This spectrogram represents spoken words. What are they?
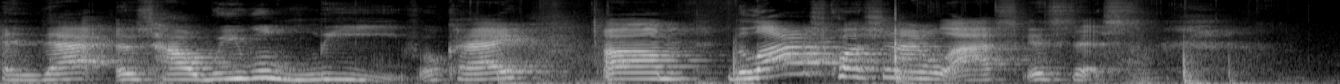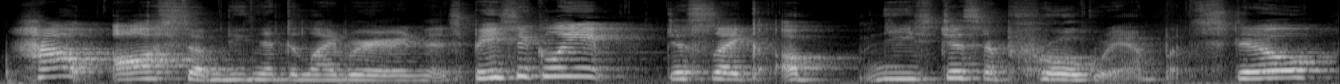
And that is how we will leave, okay? Um, the last question I will ask is this. How awesome do you think the librarian is? Basically, just like a, he's just a program, but still,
